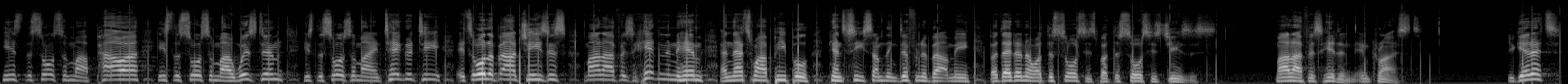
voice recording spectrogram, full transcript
He is the source of my power. He's the source of my wisdom. He's the source of my integrity. It's all about Jesus. My life is hidden in Him. And that's why people can see something different about me, but they don't know what the source is. But the source is Jesus. My life is hidden in Christ. You get it?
